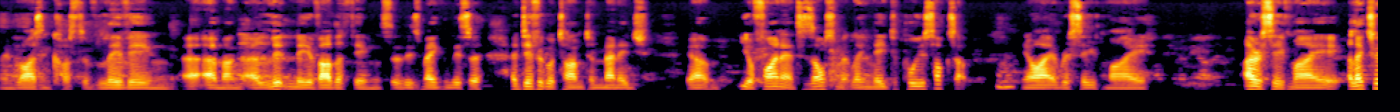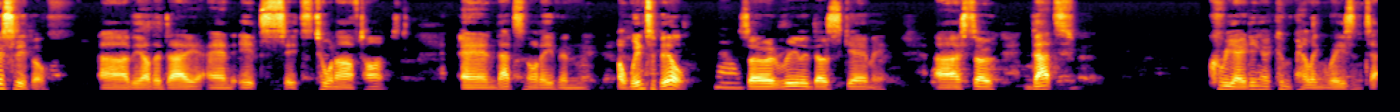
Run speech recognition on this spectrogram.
And rising cost of living, uh, among a litany of other things that is making this a, a difficult time to manage um, your finances. Ultimately, need to pull your socks up. Mm-hmm. You know, I received my I received my electricity bill uh, the other day, and it's it's two and a half times, and that's not even a winter bill. No. So it really does scare me. Uh, so that's creating a compelling reason to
